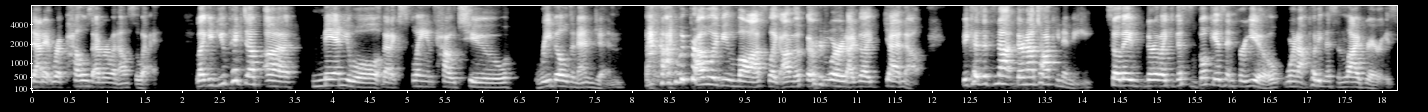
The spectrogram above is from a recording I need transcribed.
that it repels everyone else away. Like if you picked up a manual that explains how to rebuild an engine, I would probably be lost like on the third word. I'd be like, yeah, no. Because it's not they're not talking to me. So they they're like this book isn't for you. We're not putting this in libraries.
